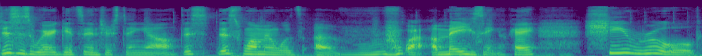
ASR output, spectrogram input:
this is where it gets interesting, y'all. This this woman was amazing. Okay, she ruled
